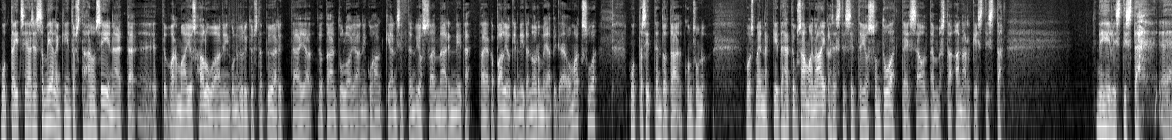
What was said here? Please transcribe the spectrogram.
Mutta itse asiassa mielenkiintoistahan on siinä, että, että varmaan jos haluaa niin kuin yritystä pyörittää ja jotain tuloja niin kuin hankkia, niin sitten jossain määrin niitä tai aika paljonkin niitä normeja pitää omaksua – mutta sitten tota, kun sun voisi mennäkin tähän, että kun samanaikaisesti sitten, jos on tuotteissa on tämmöistä anarkistista, nihilististä eh,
